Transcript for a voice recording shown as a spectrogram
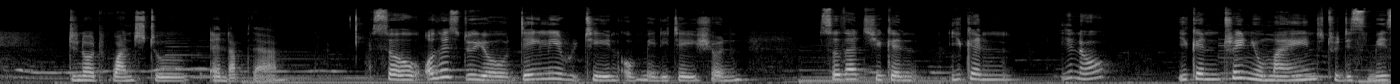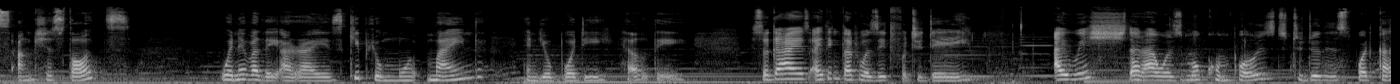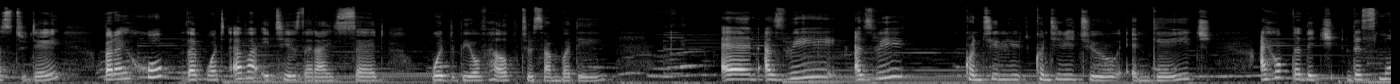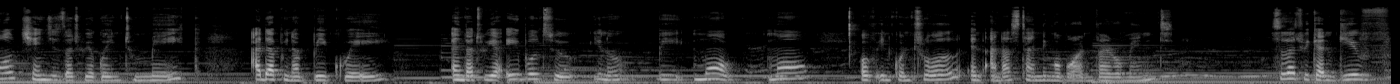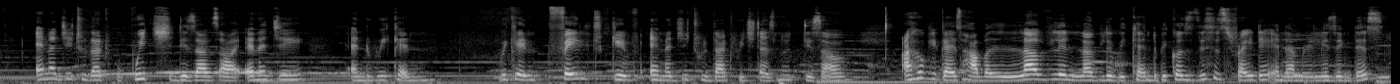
do not want to end up there. So always do your daily routine of meditation so that you can you can you know you can train your mind to dismiss anxious thoughts whenever they arise. Keep your mo- mind and your body healthy. So guys i think that was it for today. I wish that i was more composed to do this podcast today but i hope that whatever it is that i said would be of help to somebody. And as we as we continue continue to engage i hope that the ch- the small changes that we are going to make add up in a big way and that we are able to you know be more more of in control and understanding of our environment so that we can give energy to that which deserves our energy and we can we can fail to give energy to that which does not deserve. I hope you guys have a lovely, lovely weekend because this is Friday and I'm releasing this.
